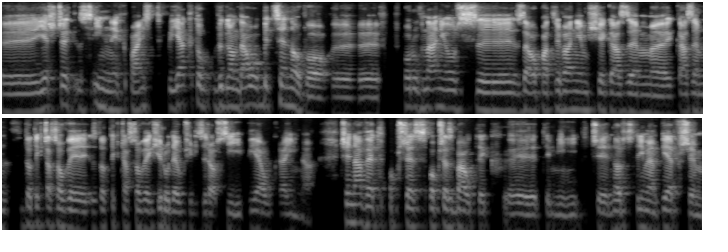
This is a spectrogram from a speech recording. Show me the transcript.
Y, jeszcze z innych państw. Jak to wyglądało cenowo y, porównaniu z zaopatrywaniem się gazem, gazem dotychczasowy, z dotychczasowych źródeł, czyli z Rosji via Ukraina, czy nawet poprzez, poprzez Bałtyk y, tymi, czy Nord Streamem pierwszym?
